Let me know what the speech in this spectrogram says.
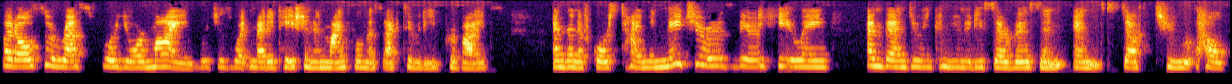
but also rest for your mind, which is what meditation and mindfulness activity provides. And then, of course, time in nature is very healing. And then doing community service and, and stuff to help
